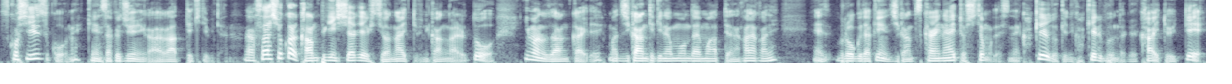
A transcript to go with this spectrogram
少しずつこうね、検索順位が上がってきてみたいな。だから最初から完璧に仕上げる必要はないっていうふうに考えると、今の段階で、まあ、時間的な問題もあって、なかなかね、えブログだけに時間使えないとしてもですね、書けるときに書ける分だけ書いといて、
